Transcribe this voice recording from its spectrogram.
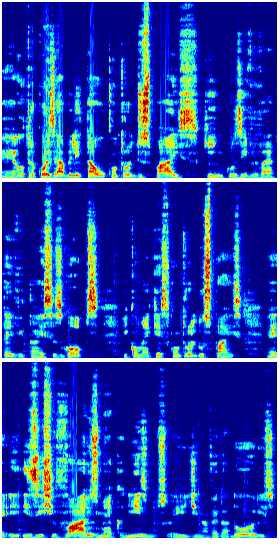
É, outra coisa é habilitar o controle dos pais, que inclusive vai até evitar esses golpes. E como é que é esse controle dos pais? É, Existem vários mecanismos de navegadores,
